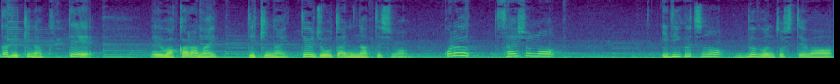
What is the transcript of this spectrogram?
ができなくてわからないできないっていう状態になってしまうこれは最初の入り口の部分としては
